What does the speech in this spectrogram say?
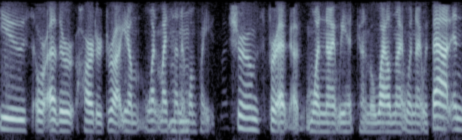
use or other harder drug. You know, one, my son Mhm. at one point used mushrooms for uh, one night. We had kind of a wild night one night with that, and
